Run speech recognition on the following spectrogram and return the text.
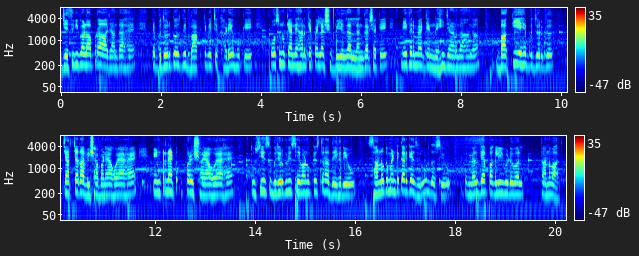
ਜੀਸੀਬੀ ਵਾਲਾ ਭਰਾ ਆ ਜਾਂਦਾ ਹੈ ਤੇ ਬਜ਼ੁਰਗ ਉਸ ਦੀ ਬਾਕਟ ਵਿੱਚ ਖੜੇ ਹੋ ਕੇ ਉਸ ਨੂੰ ਕਹਿੰਦੇ ਹਨ ਕਿ ਪਹਿਲਾਂ ਸ਼ਬੀਲ ਦਾ ਲੰਗਰ ਛਕੇ, ਨਹੀਂ ਫਿਰ ਮੈਂ ਅੱਗੇ ਨਹੀਂ ਜਾਣਦਾ ਹਾਂਗਾ। ਬਾਕੀ ਇਹ ਬਜ਼ੁਰਗ ਚਰਚਾ ਦਾ ਵਿਸ਼ਾ ਬਣਿਆ ਹੋਇਆ ਹੈ, ਇੰਟਰਨੈਟ ਉੱਪਰ ਛਾਇਆ ਹੋਇਆ ਹੈ। ਤੁਸੀਂ ਇਸ ਬਜ਼ੁਰਗ ਦੀ ਸੇਵਾ ਨੂੰ ਕਿਸ ਤਰ੍ਹਾਂ ਦੇਖਦੇ ਹੋ? ਸਾਨੂੰ ਕਮੈਂਟ ਕਰਕੇ ਜ਼ਰੂਰ ਦੱਸਿਓ ਤੇ ਮਿਲਦੇ ਆਪਾਂ ਅਗਲੀ ਵੀਡੀਓ ਵੱਲ। ਧੰਨਵਾਦ।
